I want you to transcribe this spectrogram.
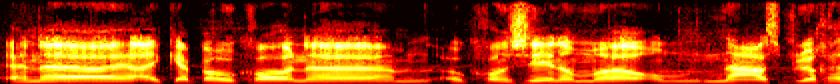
En ik heb ook gewoon, ook gewoon zin om, om naast Brugge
